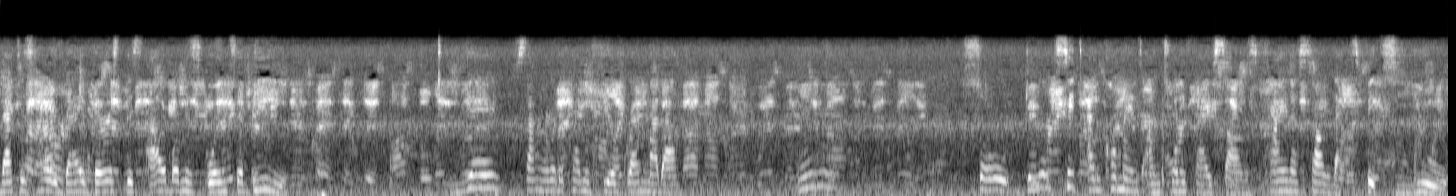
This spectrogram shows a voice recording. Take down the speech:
That is how diverse this album is going to be. Yeah, song to depend it for your grandmother. Mhm. So don't sit and comment on 25 songs. Find a song that fits you.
